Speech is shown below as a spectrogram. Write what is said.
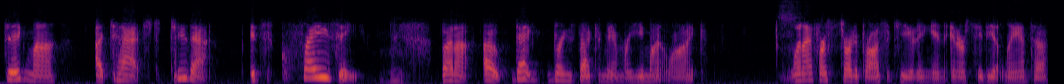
stigma attached to that. It's crazy. Mm-hmm. But uh, oh, that brings back a memory you might like. When I first started prosecuting in inner city Atlanta,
